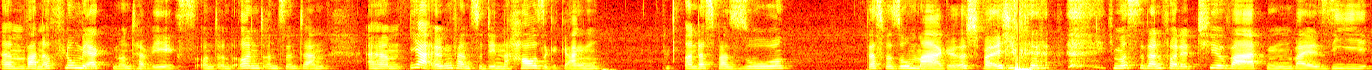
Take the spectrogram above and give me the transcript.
ähm, waren auf Flohmärkten unterwegs und, und, und und sind dann ähm, ja irgendwann zu denen nach Hause gegangen. Und das war so, das war so magisch, weil ich, ich musste dann vor der Tür warten, weil sie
